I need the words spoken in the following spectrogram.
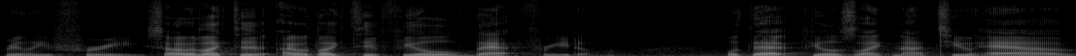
really free. So I would like to I would like to feel that freedom. What that feels like not to have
